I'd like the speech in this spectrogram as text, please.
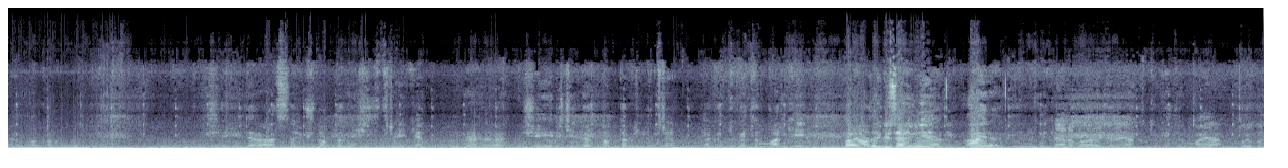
evet, bakalım. Şehirler arası 3.5 litreyken Hı hı. şehir için 4.1 litre yakıt tüketim var ki Bayağı da güzel bir... Yani. Aynen. günümüzdeki arabalara göre yakıt tüketimi bayağı uygun.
